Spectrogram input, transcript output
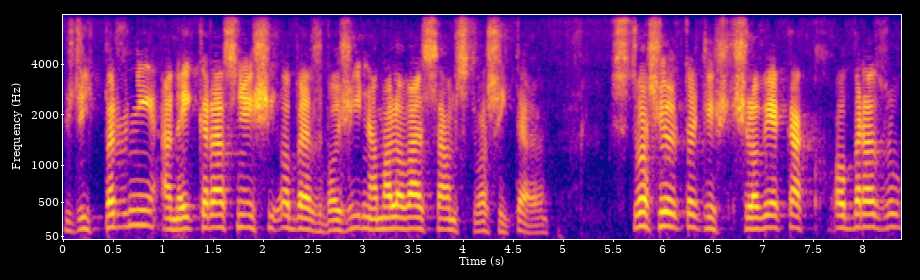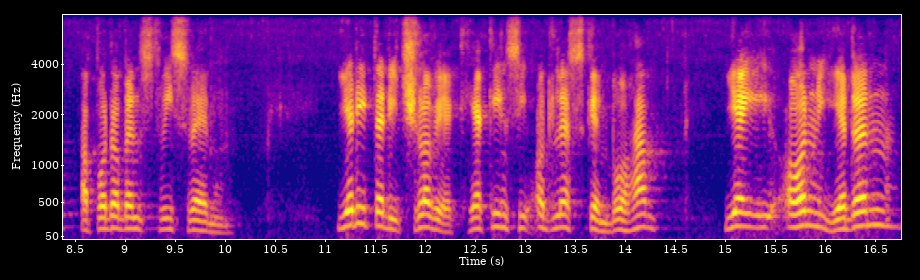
Vždyť první a nejkrásnější obraz Boží namaloval sám stvořitel. Stvořil totiž člověka k obrazu a podobenství svému. Je-li tedy člověk jakýmsi odleskem Boha, je i on jeden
